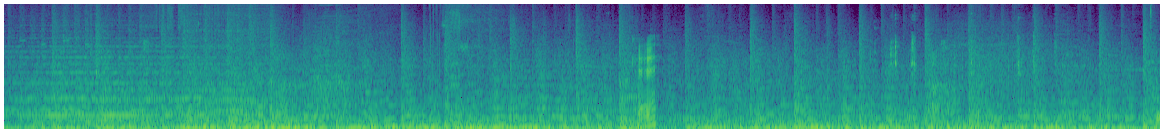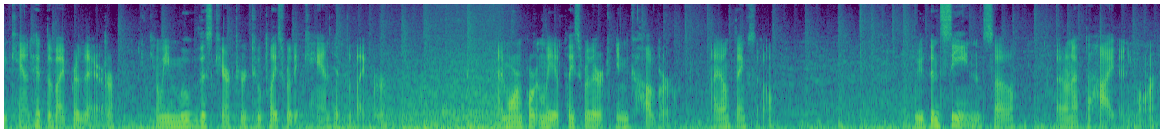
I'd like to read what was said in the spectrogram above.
The Viper there. Can we move this character to a place where they can hit the Viper? And more importantly, a place where they're in cover. I don't think so. We've been seen, so I don't have to hide anymore.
